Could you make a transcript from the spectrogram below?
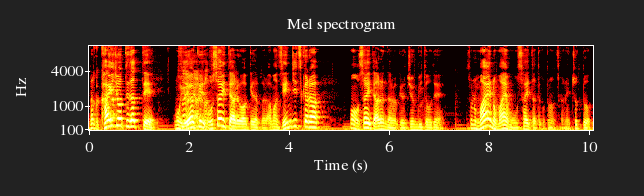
なんか会場ってだってもう予約抑抑えてあるわけだから、まあ、前日からまあ抑えてあるんだろうけど準備棟で。その前の前も抑えたってことなんですかね。ちょっと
